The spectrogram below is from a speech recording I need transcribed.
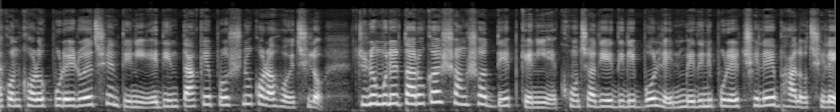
এখন খড়গপুরে রয়েছেন তিনি। এদিন তাকে প্রশ্ন করা হয়েছিল, তৃণমূলের তারকা সাংসদ দেবকে নিয়ে। খোঁচা দিয়ে দিলীপ বললেন, মেদিনীপুরের ছেলে ভালো ছেলে,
